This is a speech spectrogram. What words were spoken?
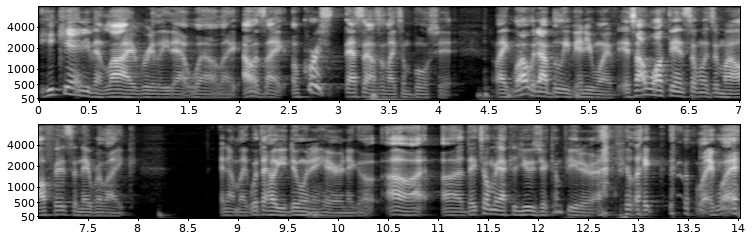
he can't even lie really that well. Like, I was like, of course that sounds like some bullshit. Like, why would I believe anyone? If, if I walked in, someone's in my office and they were like, and I'm like, what the hell are you doing in here? And they go, oh, I, uh, they told me I could use your computer. I'd be like, like what?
